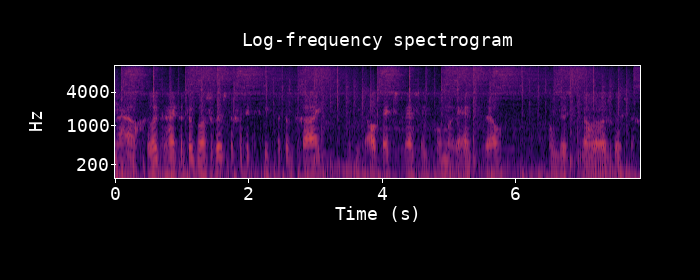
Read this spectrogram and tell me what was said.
Nou, gelukkig heb ik het ook wel eens rustig als ik de fietspad op draai. Het niet altijd stress en kommer en wel. Om dus nog wel eens rustig.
